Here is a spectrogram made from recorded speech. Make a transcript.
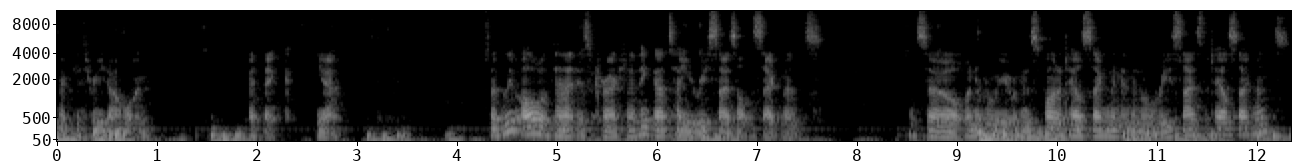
vector 3.1, I think, yeah. So I believe all of that is correct, and I think that's how you resize all the segments. So whenever we, we're to spawn a tail segment and then we'll resize the tail segments.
